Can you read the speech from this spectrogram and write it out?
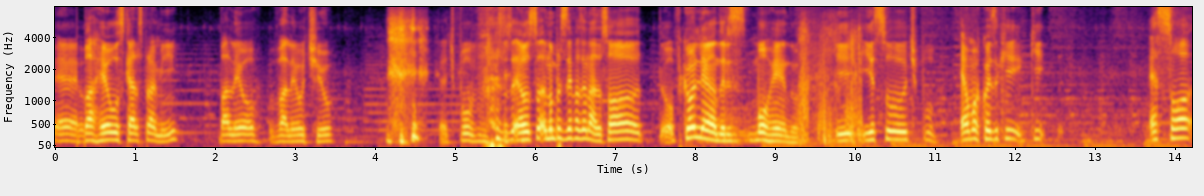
é, varreu os caras pra mim. Valeu, valeu, tio. É, tipo, eu, só- eu não precisei fazer nada, eu só eu fiquei olhando eles morrendo. E isso, tipo, é uma coisa que, que é só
